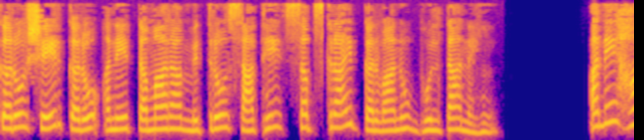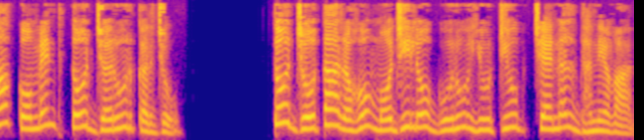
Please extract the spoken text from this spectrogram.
કરો શેર કરો અને તમારા મિત્રો સાથે સબસ્ક્રાઇબ કરવાનું ભૂલતા નહીં. અને હા કોમેન્ટ તો જરૂર કરજો. તો જોતા રહો મોજીલો ગુરુ યુટ્યુબ ચેનલ ધન્યવાદ.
